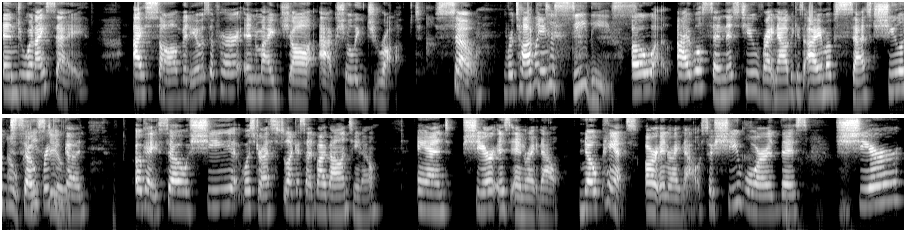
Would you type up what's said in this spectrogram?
And when I say I saw videos of her and my jaw actually dropped. So we're talking. to see these. Oh, I will send this to you right now because I am obsessed. She looked No, so freaking do. good. Okay, so she was dressed, like I said, by Valentino, and sheer is in right now. No pants are in right now. So she wore this sheer,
